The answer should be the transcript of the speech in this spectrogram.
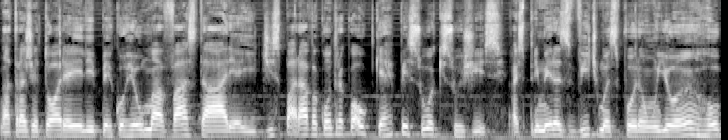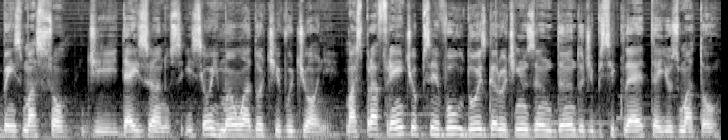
Na trajetória, ele percorreu uma vasta área e disparava contra qualquer pessoa que surgisse. As primeiras vítimas foram Johan Rubens Masson, de 10 anos, e seu irmão adotivo Johnny. Mais pra frente, observou dois garotinhos andando de bicicleta e os matou.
